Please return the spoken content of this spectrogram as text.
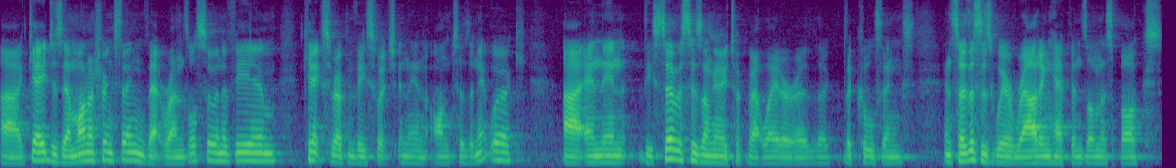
Uh, Gauge is our monitoring thing, that runs also in a VM, connects to Open vSwitch, and then onto the network. Uh, and then the services I'm going to talk about later are the, the cool things. And so this is where routing happens on this box.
